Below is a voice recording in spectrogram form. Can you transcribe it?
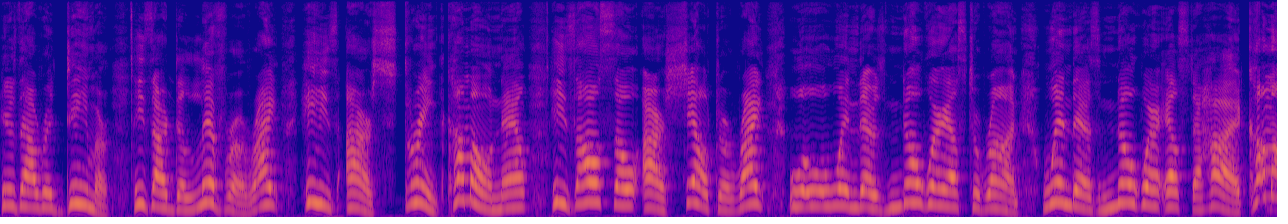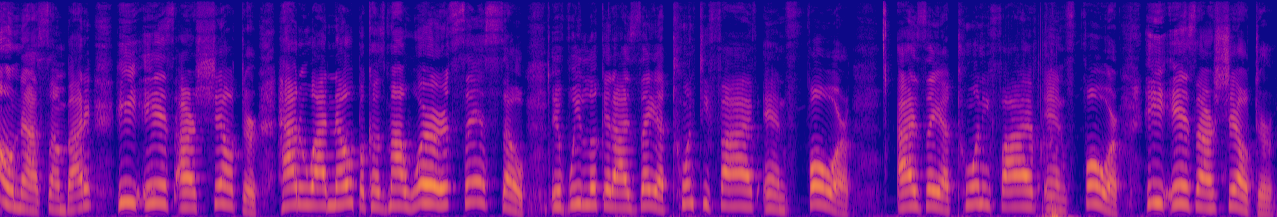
He's our redeemer, He's our deliverer, right? He's our strength. Come on now. He's also our shelter, right? When there's nowhere else to run, when there's nowhere else to hide. Come on now, somebody. He is our shelter. How do I know? Because my word says so. If we look at Isaiah 25 and 4, Isaiah 25 and 4, He is our shelter.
